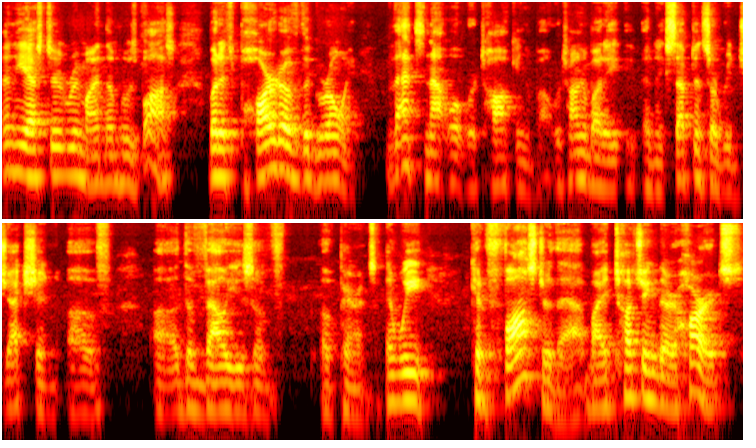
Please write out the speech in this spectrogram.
and he has to remind them who's boss. But it's part of the growing. That's not what we're talking about. We're talking about a, an acceptance or rejection of uh, the values of of parents, and we can foster that by touching their hearts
